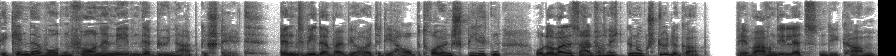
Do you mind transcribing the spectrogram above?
Die Kinder wurden vorne neben der Bühne abgestellt. Entweder weil wir heute die Hauptrollen spielten oder weil es einfach nicht genug Stühle gab. Wir waren die Letzten, die kamen,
